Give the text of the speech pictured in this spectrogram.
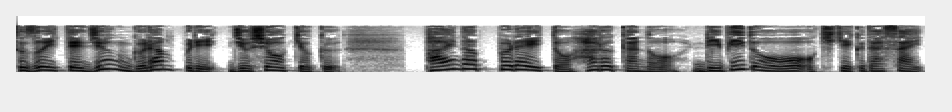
続いて準グランプリ受賞曲パイナップレイとはるかのリビドーをお聴きください。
